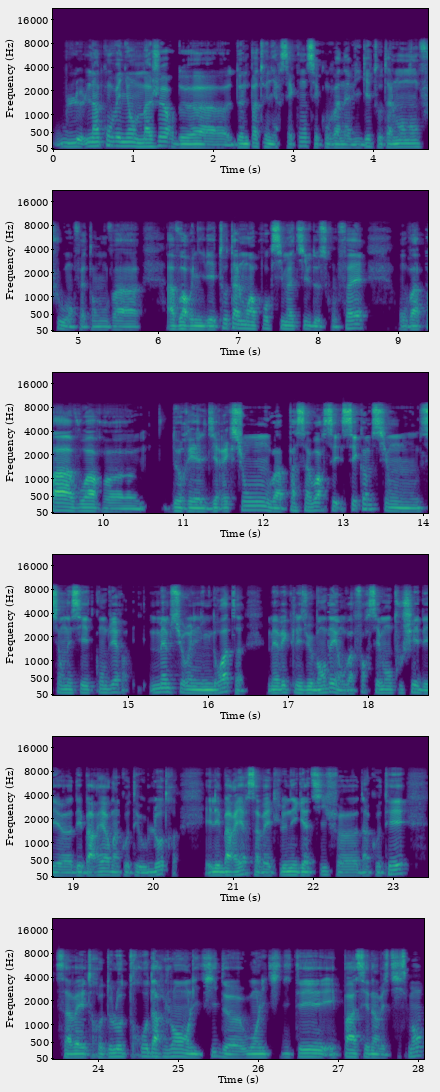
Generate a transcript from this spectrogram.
l'inconvénient majeur de, euh, de ne pas tenir ses comptes, c'est qu'on va naviguer totalement dans le flou. En fait, on va avoir une idée totalement approximative de ce qu'on fait. On va pas avoir euh, de réelle direction. On va pas savoir. C'est comme si on si on essayait de conduire même sur une ligne droite, mais avec les yeux bandés. On va forcément toucher des euh, des barrières d'un côté ou de l'autre. Et les barrières, ça va être le négatif euh, d'un côté ça va être de l'autre trop d'argent en liquide euh, ou en liquidité et pas assez d'investissement.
